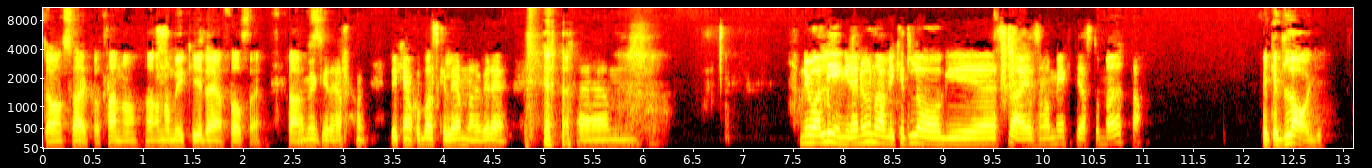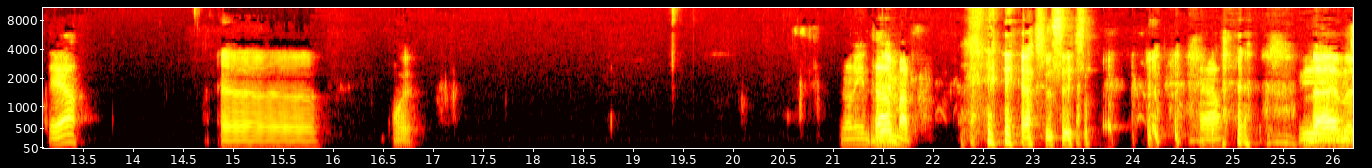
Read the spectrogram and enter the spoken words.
det har han säkert. Han har, han har mycket idéer för sig. mycket idéer Vi kanske bara ska lämna det vid det. um, Noah Lindgren undrar vilket lag i eh, Sverige som var mäktigast att möta? Vilket lag? Ja. Uh, oj. Någon intern match? ja, precis. ja. Vi, Nej, men...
